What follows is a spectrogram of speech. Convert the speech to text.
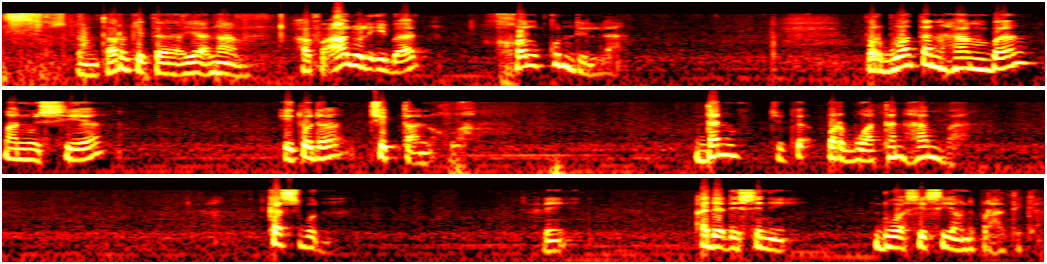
Sebentar kita ya enam. Af'alul ibad khalqun lillah. Perbuatan hamba manusia itu adalah ciptaan Allah. Dan juga perbuatan hamba. kasbun. Jadi ada di sini dua sisi yang diperhatikan.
